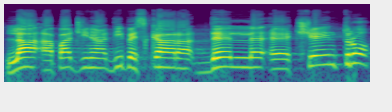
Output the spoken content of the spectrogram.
la pagina di Pescara del eh, centro,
